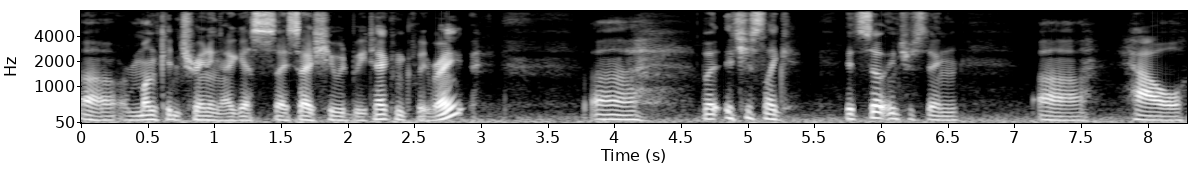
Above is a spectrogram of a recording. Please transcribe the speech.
Uh, or monk in training, I guess I say she would be technically right. Uh, but it's just like it's so interesting uh, how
